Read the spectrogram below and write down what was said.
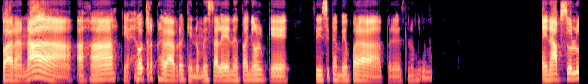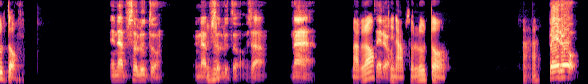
Para nada, ajá. Y hay otra palabra que no me sale en español que se dice también para, pero es lo mismo. En absoluto. En absoluto. En absoluto. O sea, nada. ¿Verdad? Cero. En absoluto. Ajá. Pero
